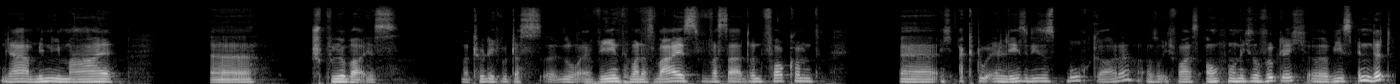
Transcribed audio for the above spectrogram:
ja minimal äh, spürbar ist. Natürlich wird das äh, so erwähnt, wenn man das weiß, was da drin vorkommt. Äh, ich aktuell lese dieses Buch gerade, also ich weiß auch noch nicht so wirklich, äh, wie es endet.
